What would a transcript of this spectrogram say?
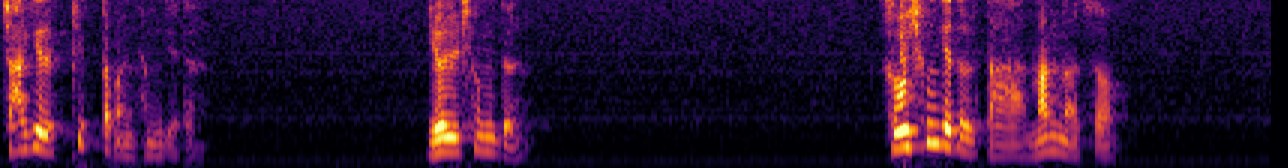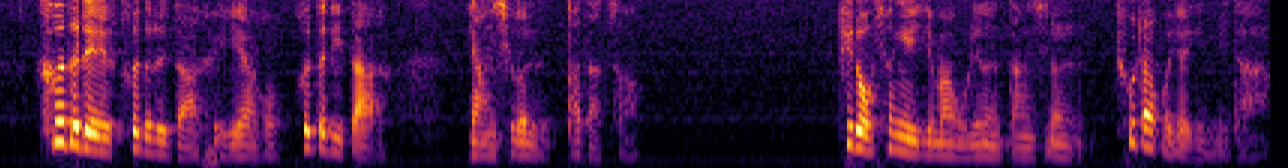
자기를 핍박한 형제들, 열 형들, 그 형제들 다 만나서 그들의 그들이 다 회개하고 그들이 다 양식을 받아서 비록 형이지만 우리는 당신을 주라고 여깁니다.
